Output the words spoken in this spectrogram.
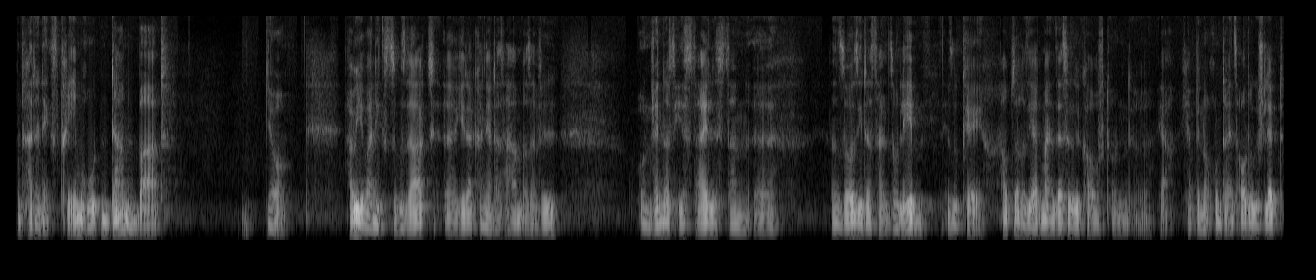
und hatte einen extrem roten Damenbart. Ja, habe ich aber nichts zu gesagt. Äh, jeder kann ja das haben, was er will. Und wenn das ihr Style ist, dann, äh, dann soll sie das halt so leben. Ist okay. Hauptsache, sie hat meinen Sessel gekauft und äh, ja, ich habe den auch runter ins Auto geschleppt.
